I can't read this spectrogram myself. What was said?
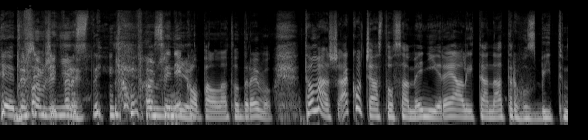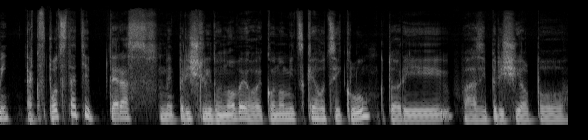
nie Dúfam, že nie. Dúfam, si neklopal na to drevo. Tomáš, ako často sa mení realita na trhu s bytmi? Tak v podstate teraz sme prišli do nového ekonomického cyklu, ktorý kvázi prišiel po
